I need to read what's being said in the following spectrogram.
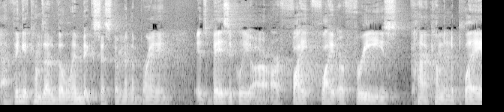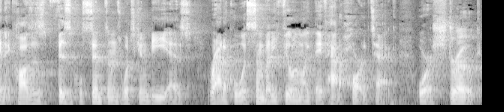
I think it comes out of the limbic system in the brain it's basically our, our fight, flight, or freeze kind of come into play, and it causes physical symptoms, which can be as radical as somebody feeling like they've had a heart attack or a stroke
